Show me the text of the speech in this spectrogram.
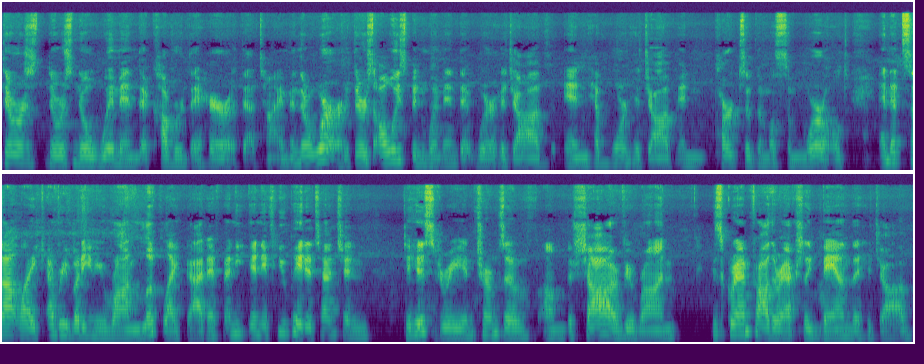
there was there was no women that covered their hair at that time, and there were. There's always been women that wear hijab and have worn hijab in parts of the Muslim world, and it's not like everybody in Iran looked like that. If any, and if you paid attention to history in terms of um, the Shah of Iran, his grandfather actually banned the hijab.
